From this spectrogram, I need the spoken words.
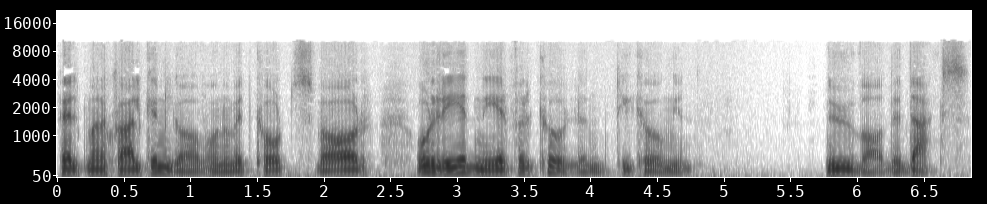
Fältmarskalken gav honom ett kort svar och red ner för kullen till kungen. Nu var det dags.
